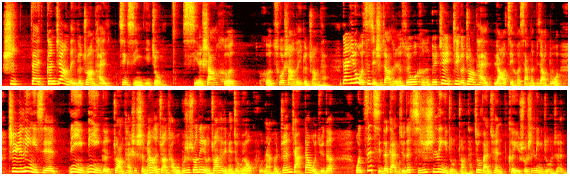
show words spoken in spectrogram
是在跟这样的一个状态进行一种协商和和磋商的一个状态。但是因为我自己是这样的人，所以我可能对这这个状态了解和想的比较多。至于另一些。另另一个状态是什么样的状态？我不是说那种状态里面就没有苦难和挣扎，但我觉得我自己的感觉的其实是另一种状态，就完全可以说是另一种人，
